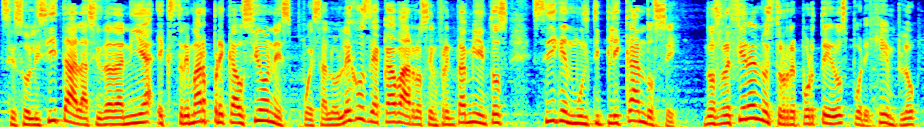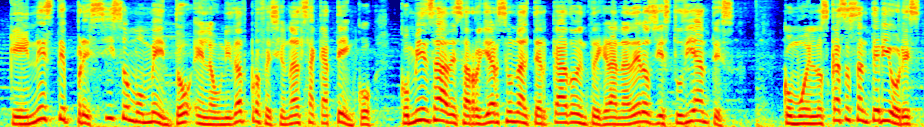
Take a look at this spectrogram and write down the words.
se solicita a la ciudadanía extremar precauciones, pues a lo lejos de acabar los enfrentamientos siguen multiplicándose. Nos refieren nuestros reporteros, por ejemplo, que en este preciso momento en la unidad profesional Zacatenco comienza a desarrollarse un altercado entre granaderos y estudiantes. Como en los casos anteriores,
